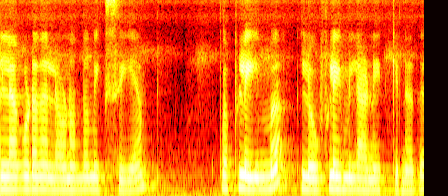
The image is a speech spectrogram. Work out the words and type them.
എല്ലാം കൂടെ നല്ലോണം ഒന്ന് മിക്സ് ചെയ്യാം. ഇപ്പോൾ ഫ്ലെയിം ലോ ഫ്ലെയിമിലാണ് ഇരിക്കുന്നത്.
